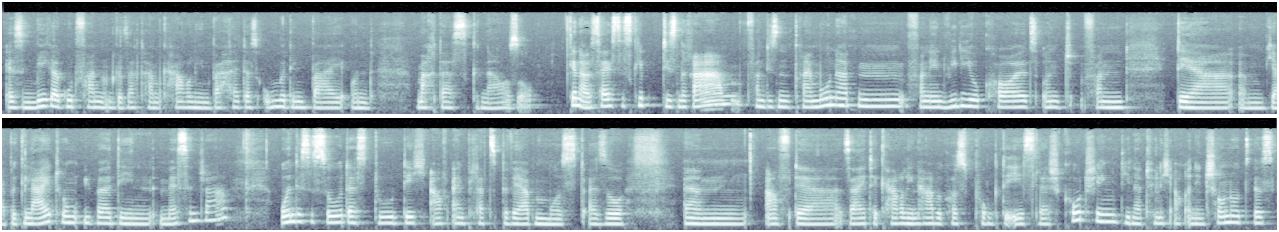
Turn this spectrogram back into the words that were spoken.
es mega gut fanden und gesagt haben, Caroline, behalt das unbedingt bei und mach das genauso. Genau, das heißt, es gibt diesen Rahmen von diesen drei Monaten, von den Videocalls und von der ähm, ja, Begleitung über den Messenger. Und es ist so, dass du dich auf einen Platz bewerben musst. Also ähm, auf der Seite carolinhabekost.de slash coaching, die natürlich auch in den Shownotes ist.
